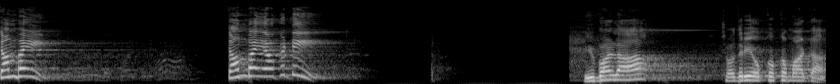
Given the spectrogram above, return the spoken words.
తొంభై. తొంభై ఒకటి. ఇవాళ చౌదరి ఒక్కొక్క మాట.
